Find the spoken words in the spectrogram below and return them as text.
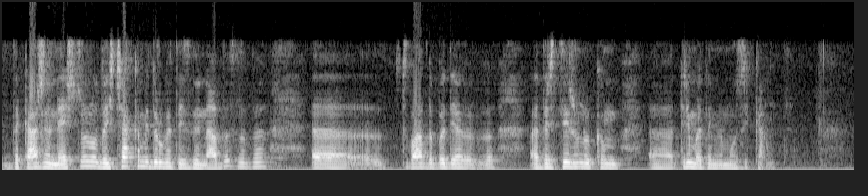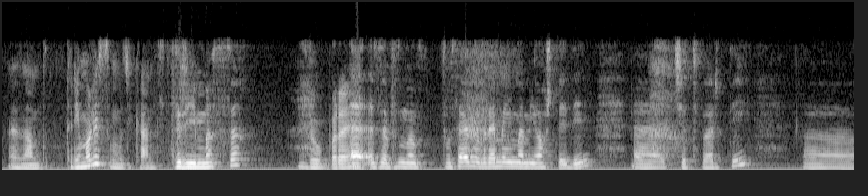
да кажа нещо, но да изчакаме другата изненада, за да а, това да бъде адресирано към а, тримата ми музикант. Не знам. Трима ли са музикантите? Трима са. Добре. А, за, в, последно време имам и още един, а, четвърти. А,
